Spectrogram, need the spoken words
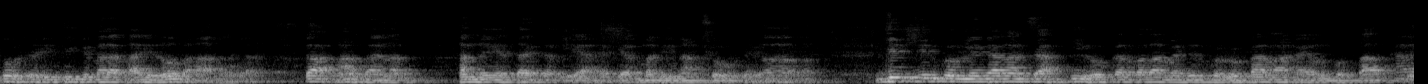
سوچ رہی تھی کہ میرا بھائی رو رہا ہوگا۔ کہا ہاں زینب۔ ہم نے یہ طے کر لیا ہے کہ اب مدینہ چھوڑ دیں۔ جس جن کو لے جانا چاہتی ہو کربلا میں جن کو لٹانا ہے ان کو ساتھ دے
